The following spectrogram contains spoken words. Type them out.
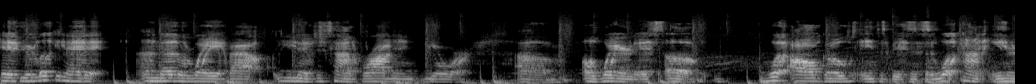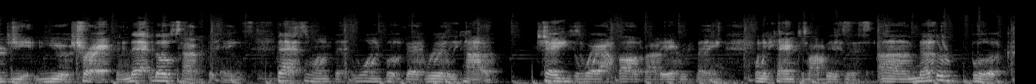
and if you're looking at it another way about you know just kind of broadening your um, awareness of what all goes into business and what kind of energy you attract and that those kind of things. That's one one book that really kind of changed the way I thought about everything when it came to my business. Um, another book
